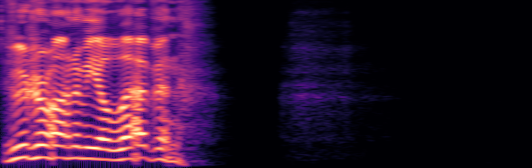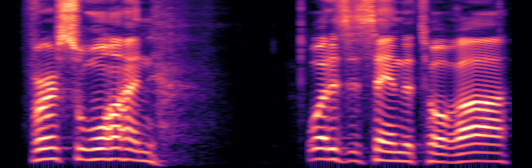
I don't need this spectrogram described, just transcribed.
Deuteronomy 11, verse 1. What does it say in the Torah?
